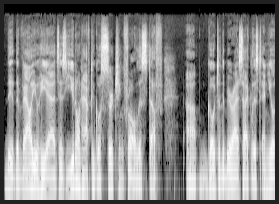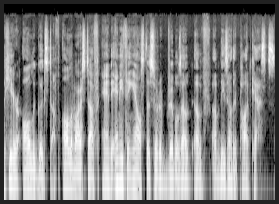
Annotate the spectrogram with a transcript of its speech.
the the value he adds is you don't have to go searching for all this stuff. Uh, go to the Beer ISAC list and you'll hear all the good stuff, all of our stuff, and anything else that sort of dribbles out of of these other podcasts.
